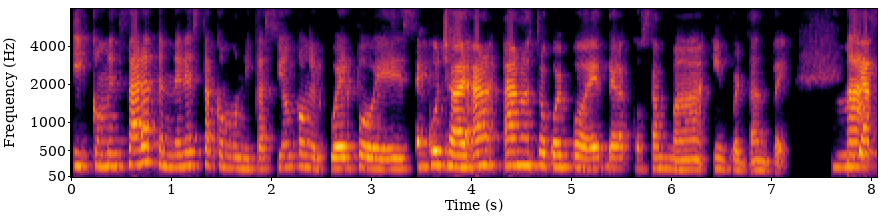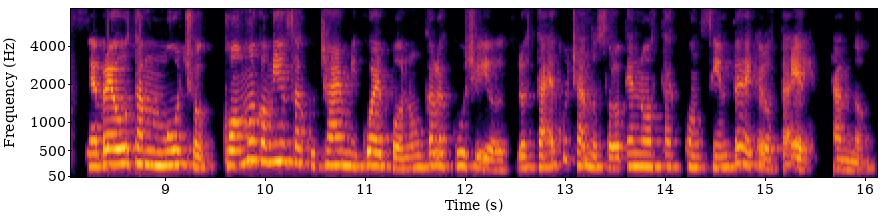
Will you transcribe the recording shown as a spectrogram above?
Y comenzar a tener esta comunicación con el cuerpo es... Escuchar a, a nuestro cuerpo es de las cosas más importantes. Más. Me preguntan mucho, ¿cómo comienzo a escuchar mi cuerpo? Nunca lo escucho. Y yo, lo estás escuchando, solo que no estás consciente de que lo estás escuchando.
